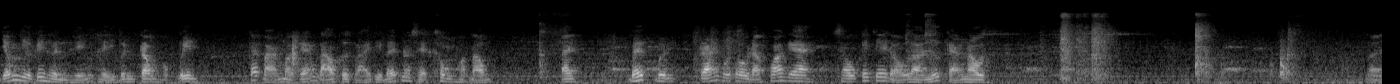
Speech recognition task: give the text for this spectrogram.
giống như cái hình hiển thị bên trong hộp pin. Các bạn mà gắn đảo cực lại thì bếp nó sẽ không hoạt động. Đây bếp bên trái của tôi đã khóa ga sau cái chế độ là nước cạn nồi. Đây.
